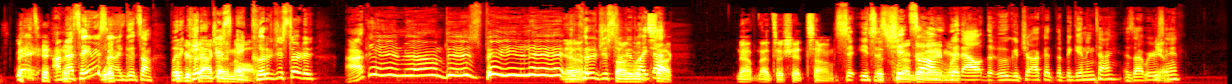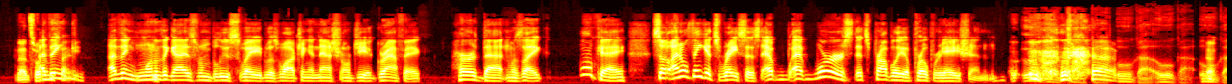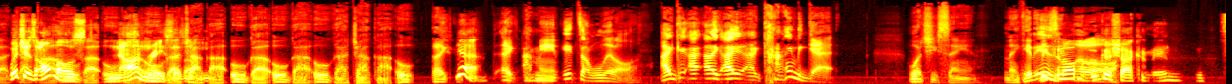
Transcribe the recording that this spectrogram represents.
I'm not saying it's not a good song, but it could have just it could have just started. I can't help this feeling. Yeah, it could have just started would like that. No, that's a shit song. So it's a It's shit no song anymore. without the Ooga Chaka at the beginning time. Is that what you're Yeah. saying? That's what I I'm think saying. I think one of the guys from Blue Swede was watching a National Geographic, heard that, and was like, "Okay." So I don't think it's racist. At at worst, it's probably appropriation. Ooga, ooga, ooga. Which is almost ooga, ooga, non-racism. Ooga, chaka, ooga, ooga, ooga, chaka, ooga. Like, Yeah, like, I mean, it's a little. I I I kind of get what she's saying. Like, it we is can a all little. ooga shaka, man.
